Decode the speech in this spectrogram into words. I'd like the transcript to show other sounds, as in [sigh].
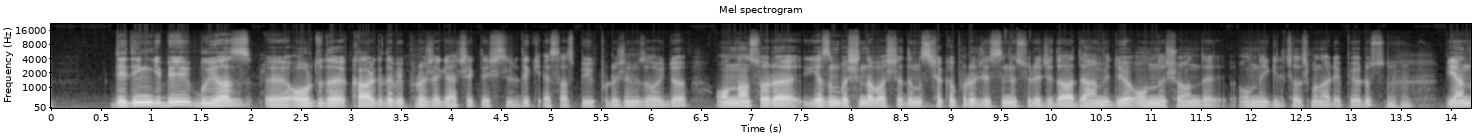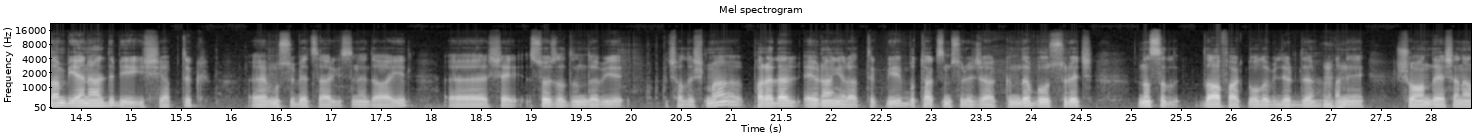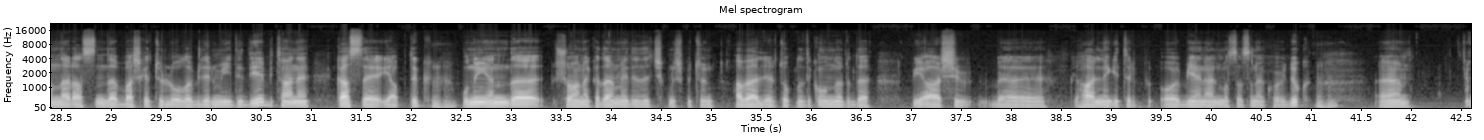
dediğin gibi bu yaz e, Ordu'da Kargı'da bir proje gerçekleştirdik. Esas büyük projemiz oydu. Ondan sonra yazın başında başladığımız Çaka projesinin süreci daha devam ediyor. Onunla şu anda onunla ilgili çalışmalar yapıyoruz. Hı hı. Bir yandan Biennale'de bir iş yaptık. E, Musibet sergisine dahil. E, şey Söz adında bir çalışma. Paralel evren yarattık bir bu Taksim süreci hakkında. Bu süreç nasıl daha farklı olabilirdi? Hı hı. Hani şu anda yaşananlar aslında başka türlü olabilir miydi diye bir tane gazete yaptık. Hı hı. Bunun yanında şu ana kadar medyada çıkmış bütün haberleri topladık. Onları da bir arşiv e, haline getirip o Bienal masasına koyduk. Hı hı. E,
